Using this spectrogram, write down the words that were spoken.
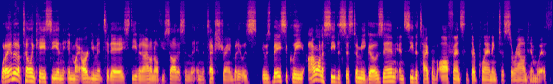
What I ended up telling Casey in, in my argument today, Stephen, I don't know if you saw this in the in the text strain, but it was it was basically I want to see the system he goes in and see the type of offense that they're planning to surround him with.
